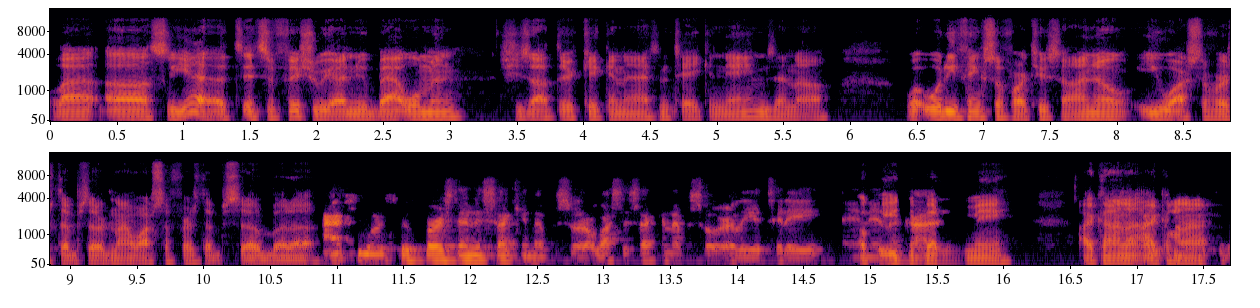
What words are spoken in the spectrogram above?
la, uh, so yeah, it's it's official. We got a new Batwoman. She's out there kicking ass and taking names, and uh, what what do you think so far, Toussaint? I know you watched the first episode, and I watched the first episode, but uh, I actually watched the first and the second episode. I watched the second episode earlier today. And okay, you did got- better than me. I kind of I kind of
